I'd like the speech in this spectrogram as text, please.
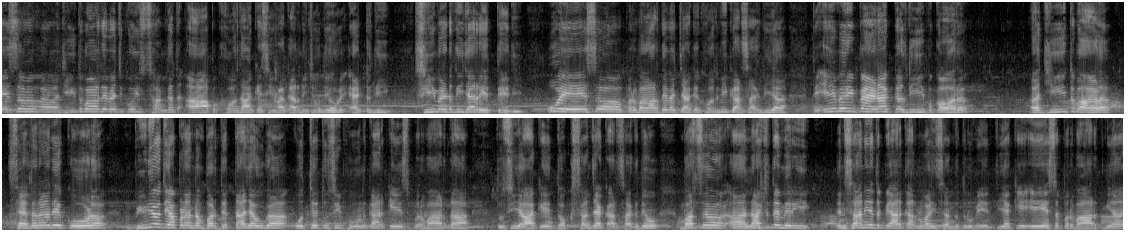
ਇਸ ਅ, ਜੀਤਵਾਲ ਦੇ ਵਿੱਚ ਕੋਈ ਸੰਗਤ ਆਪ ਖੁਦ ਆ ਕੇ ਸੇਵਾ ਕਰਨੀ ਚਾਹੁੰਦੀ ਹੋਵੇ ਇੱਟ ਦੀ ਸੀਮੈਂਟ ਦੀ ਜਾਂ ਰੇਤੇ ਦੀ? ਉਹ ਇਸ ਪਰਿਵਾਰ ਦੇ ਵਿੱਚ ਆ ਕੇ ਖੁਦ ਵੀ ਕਰ ਸਕਦੀ ਆ। ਤੇ ਇਹ ਮੇਰੀ ਭੈਣ ਆ ਕੁਲਦੀਪ ਕੌਰ। ਅਜੀਤਵਾਲ ਸੈਲਰਾਂ ਦੇ ਕੋਲ ਵੀਡੀਓ ਤੇ ਆਪਣਾ ਨੰਬਰ ਦਿੱਤਾ ਜਾਊਗਾ। ਉੱਥੇ ਤੁਸੀਂ ਫੋਨ ਕਰਕੇ ਇਸ ਪਰਿਵਾਰ ਦਾ ਤੁਸੀਂ ਆ ਕੇ ਦੁੱਖ ਸਾਂਝਾ ਕਰ ਸਕਦੇ ਹੋ। ਬਸ ਲਾਸਟ ਤੇ ਮੇਰੀ ਇਨਸਾਨੀਅਤ ਪਿਆਰ ਕਰਨ ਵਾਲੀ ਸੰਗਤ ਨੂੰ ਬੇਨਤੀ ਹੈ ਕਿ ਇਸ ਪਰਿਵਾਰ ਦੀਆਂ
